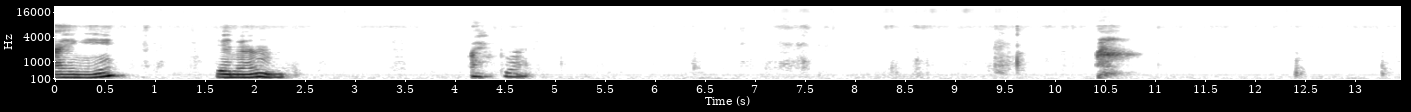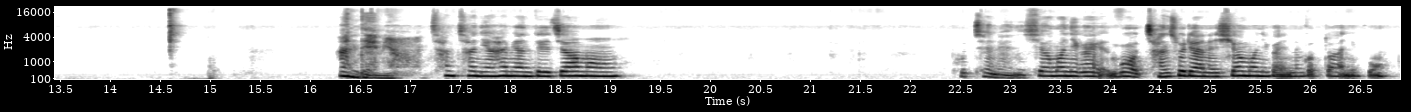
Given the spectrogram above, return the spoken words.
다행히. 얘는 아유 좋아 안 되면 천천히 하면 되죠 뭐. 보채는 시어머니가 뭐 잔소리하는 시어머니가 있는 것도 아니고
